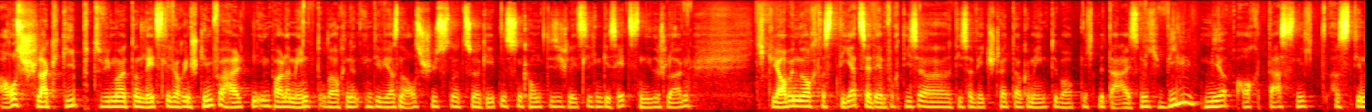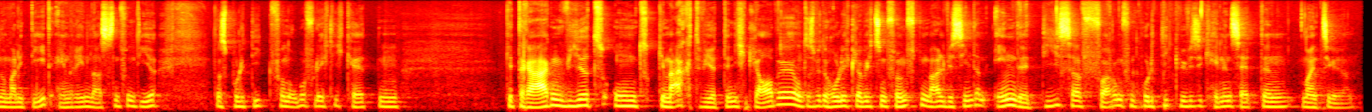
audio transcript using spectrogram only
Ausschlag gibt, wie man halt dann letztlich auch in Stimmverhalten im Parlament oder auch in, in diversen Ausschüssen halt zu Ergebnissen kommt, die sich letztlich in Gesetzen niederschlagen. Ich glaube nur auch, dass derzeit einfach dieser, dieser Wettstreitargument überhaupt nicht mehr da ist. Und ich will mir auch das nicht als die Normalität einreden lassen von dir, dass Politik von Oberflächlichkeiten getragen wird und gemacht wird. Denn ich glaube, und das wiederhole ich, glaube ich, zum fünften Mal, wir sind am Ende dieser Form von Politik, wie wir sie kennen, seit den 90er Jahren.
